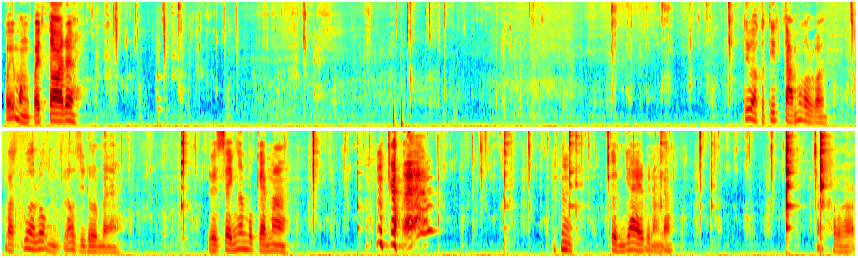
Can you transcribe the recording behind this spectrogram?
ไปหมองไปต่อเด้อ ที่ว่าก็ติดตามก่อนว่าว่าทั่วโลกเราสิโดนไปนะเลยใส่เงินโปรแกรมมาเกินย่ายไปหนังได้แล้วเขาครับ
